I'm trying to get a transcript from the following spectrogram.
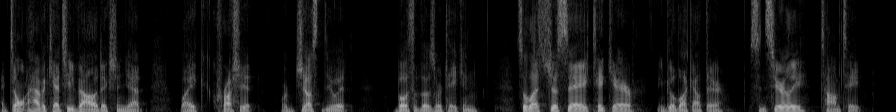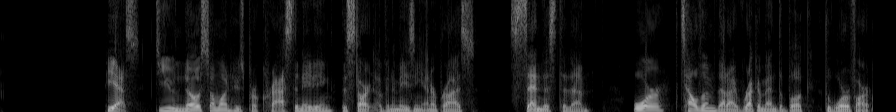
I don't have a catchy valediction yet, like crush it or just do it. Both of those were taken. So let's just say take care and good luck out there. Sincerely, Tom Tate. P.S. Do you know someone who's procrastinating the start of an amazing enterprise? Send this to them or tell them that I recommend the book, The War of Art.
